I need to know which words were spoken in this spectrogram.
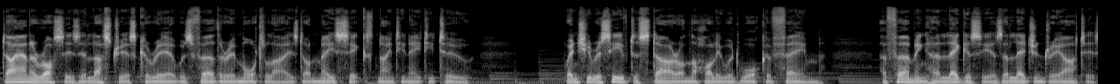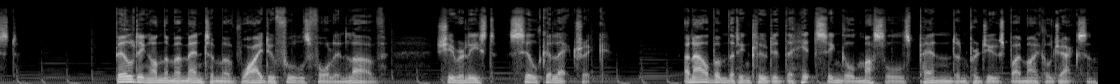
Diana Ross's illustrious career was further immortalized on May 6, 1982, when she received a star on the Hollywood Walk of Fame, affirming her legacy as a legendary artist. Building on the momentum of Why Do Fools Fall in Love, she released Silk Electric, an album that included the hit single Muscles penned and produced by Michael Jackson.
